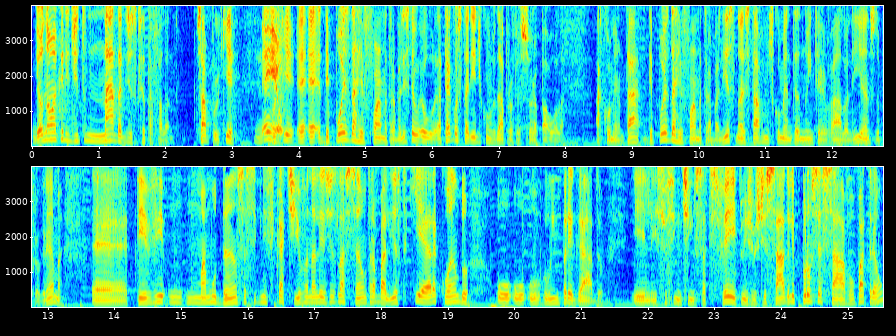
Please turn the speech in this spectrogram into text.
eu não acredito em nada disso que você está falando. Sabe por quê? Nem Porque eu. É, é, depois da reforma trabalhista, eu, eu, até gostaria de convidar a professora Paola a comentar. Depois da reforma trabalhista, nós estávamos comentando no intervalo ali, antes do programa, é, teve um, uma mudança significativa na legislação trabalhista, que era quando o, o, o empregado ele se sentia insatisfeito, injustiçado, ele processava o patrão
